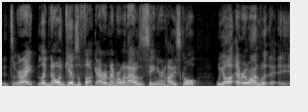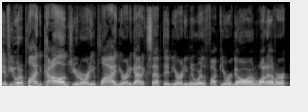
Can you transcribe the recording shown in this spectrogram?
It's right. Like no one gives a fuck. I remember when I was a senior in high school. We all, everyone, if you had applied to college, you'd already applied, you already got accepted, you already knew where the fuck you were going, whatever.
